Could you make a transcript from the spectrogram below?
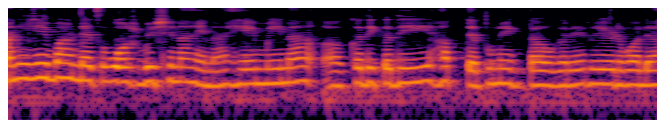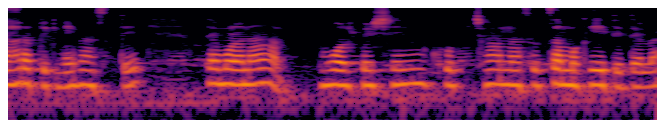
आणि हे भांड्याचं वॉश बेसिन आहे ना हे मी ना कधी कधी हप्त्यातून एकदा वगैरे रेडवाल्या हार्पिकने घासते. त्यामुळं ना वॉश बेसिन खूप छान असं चमक येते त्याला.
